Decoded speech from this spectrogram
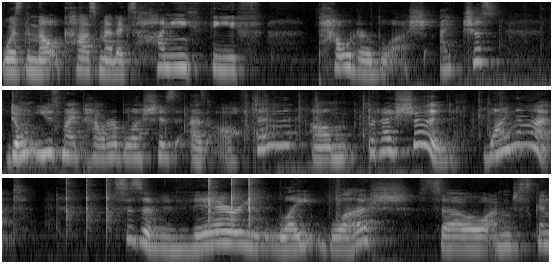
was the Melt Cosmetics Honey Thief Powder Blush. I just don't use my powder blushes as often, um, but I should. Why not? This is a very light blush, so I'm just going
